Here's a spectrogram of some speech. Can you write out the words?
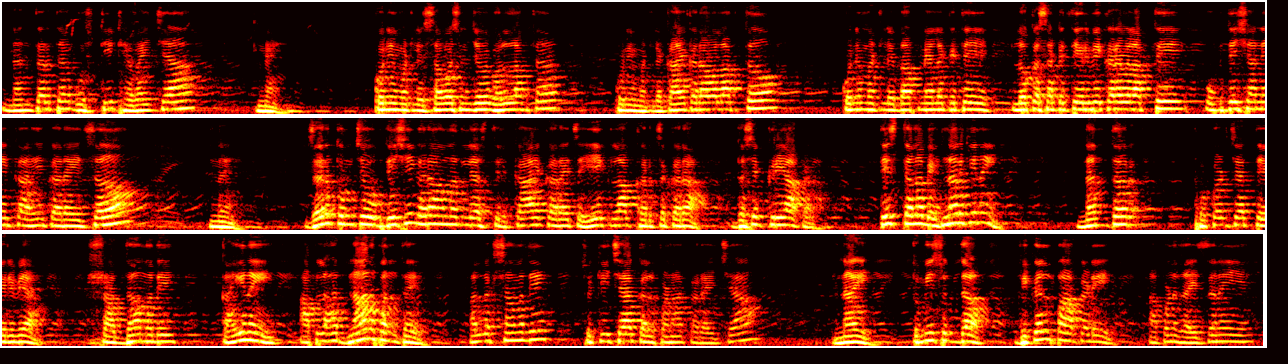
नंतर त्या गोष्टी ठेवायच्या नाही. कोणी म्हटले सवासन जेव्हा घालू लागतात कोणी म्हटले काय करावं लागतं? कोणी म्हटले बाप म्याला की ते लोकांसाठी तेरवी करावे लागते. उपदेशाने काही करायचं नाही. जर तुमचे उपदेशी घरामधले असतील काय करायचं? एक लाख खर्च करा जसे क्रिया करा. तेच त्याला भेटणार की नाही? नंतर फुकटच्या तेरव्या श्राद्धामध्ये काही नाही आपला हा ज्ञानपंथ आहे. हा लक्षामध्ये चुकीच्या कल्पना करायच्या नाही. तुम्ही सुद्धा विकल्पाकडे आपण जायचं नाहीये.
